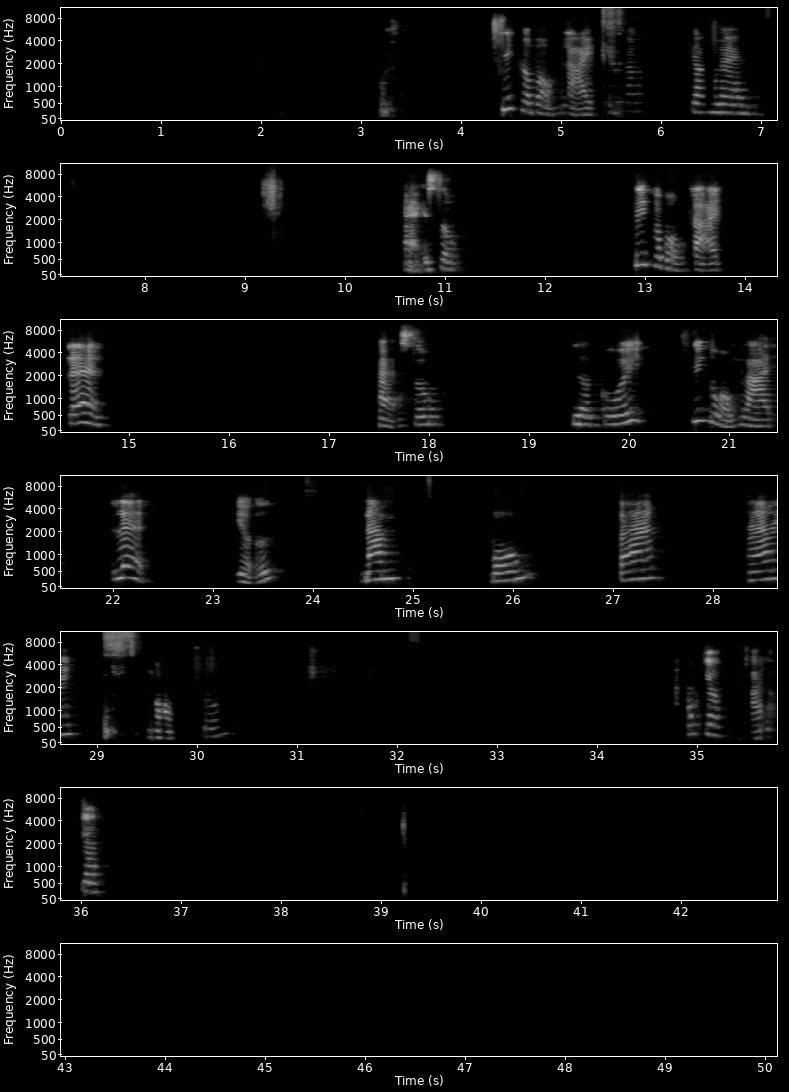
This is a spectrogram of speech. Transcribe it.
Siết cơ bụng lại, nâng chân lên. Hạ xuống siết cơ bụng lại lên. Hạ xuống. Lần cuối siết cơ bụng lại lên. Giữ. Năm, bốn, ba, hai, một, xuống. Áo chân, thả lỏng chân.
